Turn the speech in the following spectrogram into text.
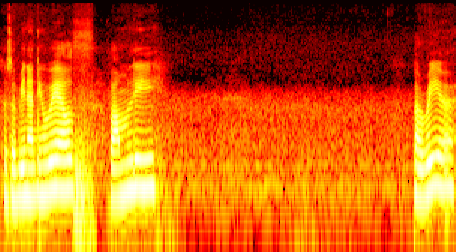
So sabihin natin wealth, family, career,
